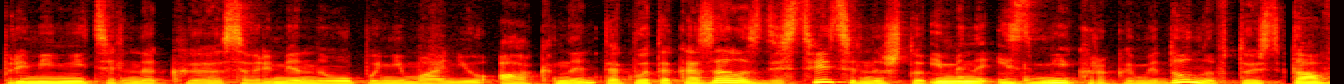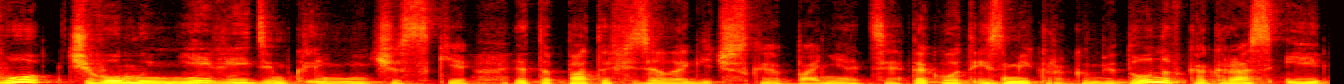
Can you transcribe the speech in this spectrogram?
применительно к современному пониманию акне. Так вот, оказалось действительно, что именно из микрокомедонов, то есть того, чего мы не видим клинически, это патофизиологическое понятие, так вот, из микрокомедонов как раз и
